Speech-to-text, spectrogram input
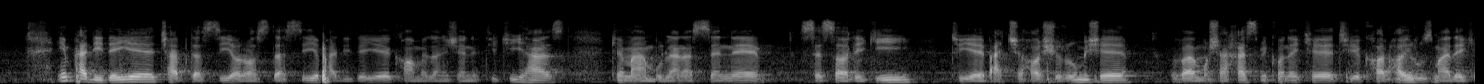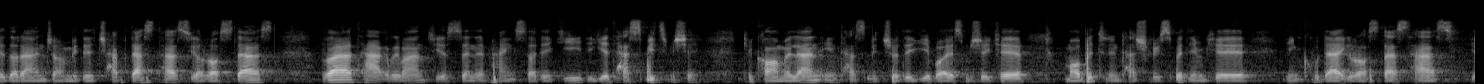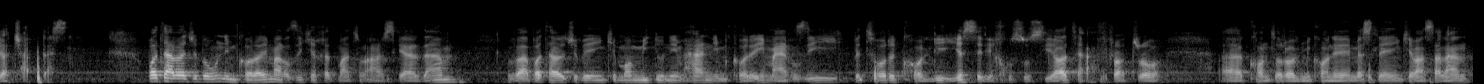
این پدیده چپ دستی یا راست دستی پدیده کاملا ژنتیکی هست که معمولا از سن سه سالگی توی بچه ها شروع میشه و مشخص می‌کنه که توی کارهای روزمره که داره انجام میده چپ دست هست یا راست دست و تقریبا توی سن پنج سالگی دیگه تثبیت میشه که کاملا این تثبیت شدگی باعث میشه که ما بتونیم تشخیص بدیم که این کودک راست دست هست یا چپ دست؟ با توجه به اون نیمکارهای مغزی که خدمتون عرض کردم و با توجه به اینکه ما می‌دونیم هر نیمکاره مغزی به طور کلی یه سری خصوصیات افراد رو کنترل می‌کنه مثل اینکه مثلا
